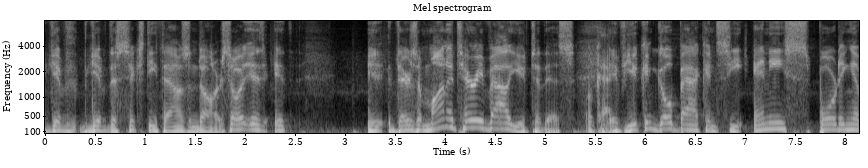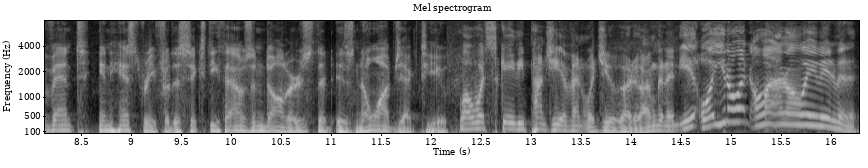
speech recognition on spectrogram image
give give the $60000 so it, it it, there's a monetary value to this. Okay. If you can go back and see any sporting event in history for the sixty thousand dollars that is no object to you, Well, what skatey punchy event would you go to? I'm gonna. Well, you know what? Oh, no, wait, wait a minute.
